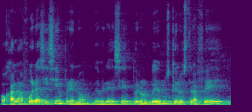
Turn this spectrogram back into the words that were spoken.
Ojalá fuera así siempre, ¿no? Debería ser, pero vemos que nuestra fe.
